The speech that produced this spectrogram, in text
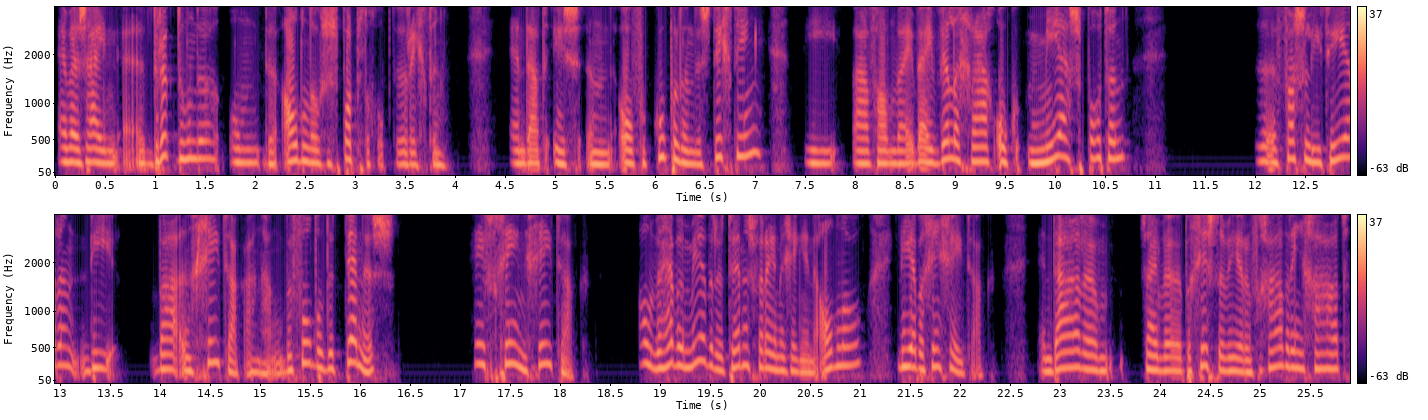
En wij zijn uh, drukdoende om de Almeloze sportploeg op te richten. En dat is een overkoepelende stichting die, waarvan wij, wij willen graag ook meer sporten uh, faciliteren die, waar een G-tak aan hangt. Bijvoorbeeld de tennis heeft geen G-tak. We hebben meerdere tennisverenigingen in Almelo, die hebben geen G-tak. En daarom um, zijn we gisteren weer een vergadering gehad.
